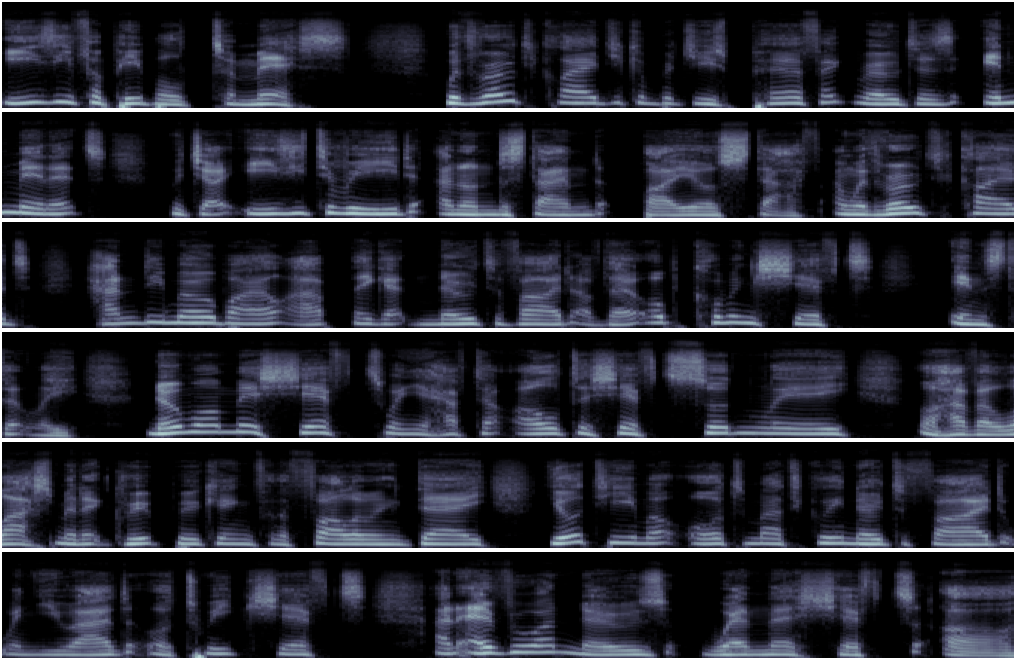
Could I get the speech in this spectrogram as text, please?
easy for people to miss. With RotaCloud, you can produce perfect rotas in minutes, which are easy to read and understand by your staff. And with RotaCloud's handy mobile app, they get notified of their upcoming shifts instantly. No more missed shifts when you have to alter shifts suddenly or have a last minute group booking for the following day. Your team are automatically notified when you add or tweak shifts, and everyone knows when their shifts are.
